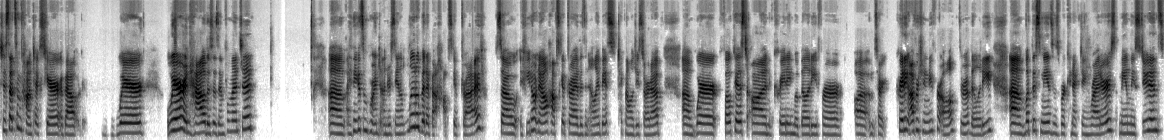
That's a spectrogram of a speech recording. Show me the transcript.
to set some context here about where where and how this is implemented, um, I think it's important to understand a little bit about HopSkip Drive. So if you don't know, HopSkip Drive is an LA-based technology startup. Um, we're focused on creating mobility for, uh, I'm sorry, creating opportunity for all through ability. Um, what this means is we're connecting riders, mainly students,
